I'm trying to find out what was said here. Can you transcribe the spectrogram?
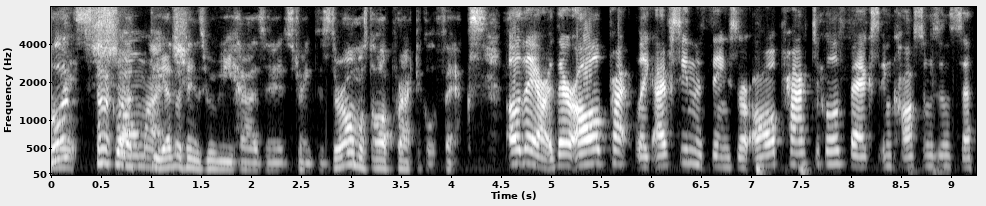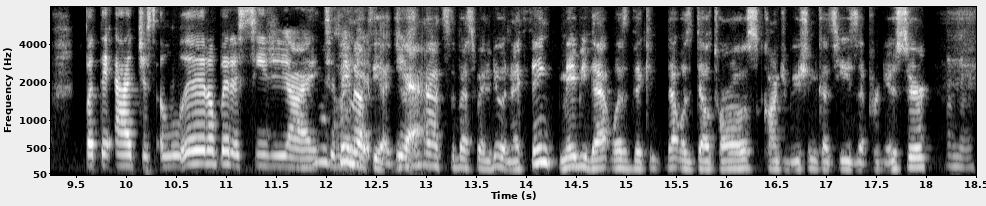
Well, let's talk so about much. the other things this movie has in its strength is they're almost all practical effects. Oh, they are. They're all pra- like I've seen the things. They're all practical effects and costumes and stuff, but they add just a little bit of CGI to clean make up it, the edges, Yeah, that's the best way to do it. And I think maybe that was the that was Del Toro's contribution because he's a producer. Mhm.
